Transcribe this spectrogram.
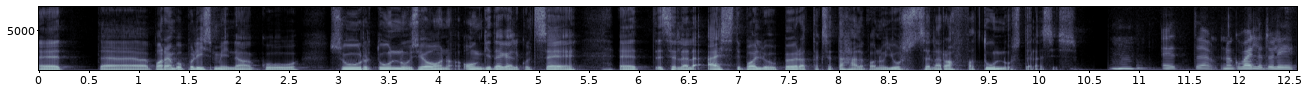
et Äh, parempopulismi nagu suur tunnusjoon ongi tegelikult see, et sellele hästi palju pööratakse tähelepanu just selle rahva tunnustele siis mm. -hmm. et äh, nagu välja tuli,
